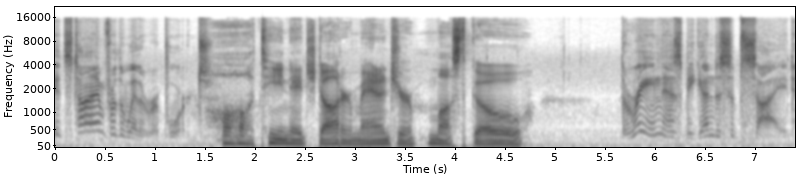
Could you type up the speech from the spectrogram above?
it's time for the weather report. Oh, teenage daughter manager must go. The rain has begun to subside.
